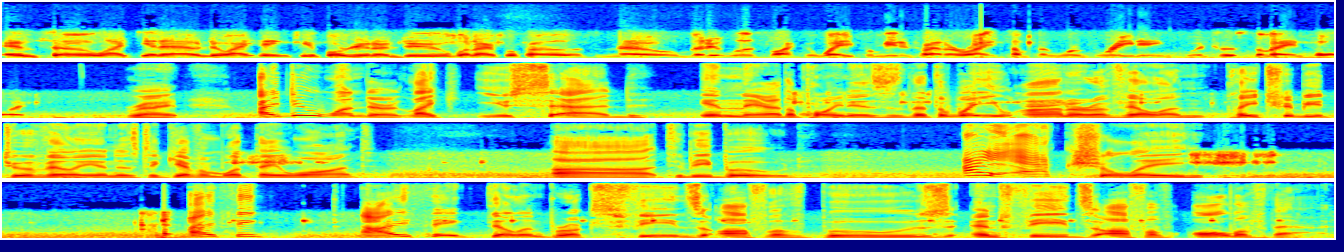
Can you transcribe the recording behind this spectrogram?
And so, like, you know, do I think people are going to do what I propose? No, but it was like a way for me to try to write something worth reading, which was the main point. Right. I do wonder, like you said in there, the point is, is that the way you honor a villain, pay tribute to a villain, is to give them what they want uh, to be booed. I actually, I think, I think Dillon Brooks feeds off of booze and feeds off of all of that.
